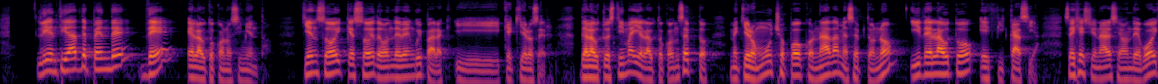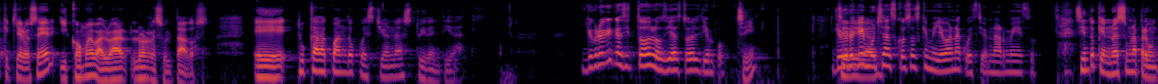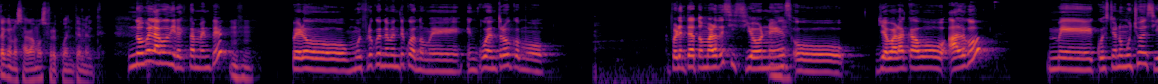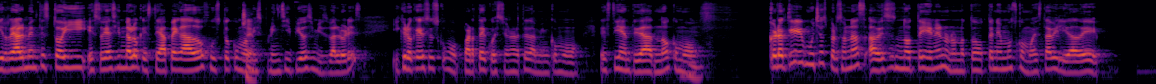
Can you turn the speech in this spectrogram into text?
La identidad depende de el autoconocimiento. ¿Quién soy? ¿Qué soy? ¿De dónde vengo? ¿Y para y qué quiero ser? De la autoestima y el autoconcepto. Me quiero mucho, poco, nada, me acepto, no. Y de la autoeficacia. Sé gestionar hacia dónde voy, qué quiero ser y cómo evaluar los resultados. Eh, ¿Tú cada cuándo cuestionas tu identidad? Yo creo que casi todos los días, todo el tiempo. ¿Sí? Yo Sí, creo que hay muchas cosas que me llevan a cuestionarme eso. Siento que no es una pregunta que nos hagamos frecuentemente. No me la hago directamente, Ujú. pero muy frecuentemente cuando me encuentro como frente a tomar decisiones o llevar a cabo algo, me cuestiono mucho de si realmente estoy, estoy haciendo lo que esté apegado justo como Sí. a mis principios y mis valores. Y creo que eso es como parte de cuestionarte también como esta identidad, ¿no? Como creo que muchas personas a veces no tienen o no, no, no tenemos como esta habilidad de,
